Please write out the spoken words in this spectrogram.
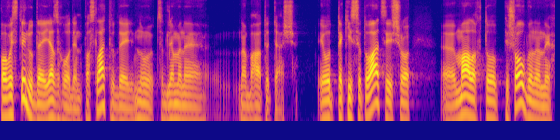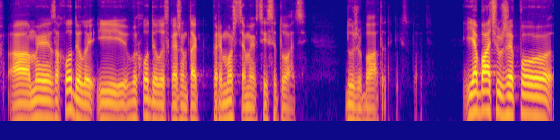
повести людей я згоден. Послати людей, ну, це для мене набагато тяжче. І от такі ситуації, що е, мало хто пішов би на них, а ми заходили і виходили, скажімо так, переможцями в цій ситуації. Дуже багато таких ситуацій. І я бачу вже по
